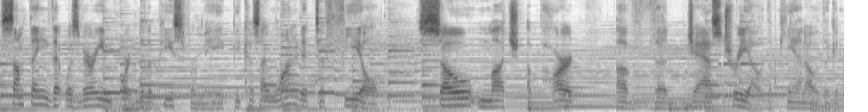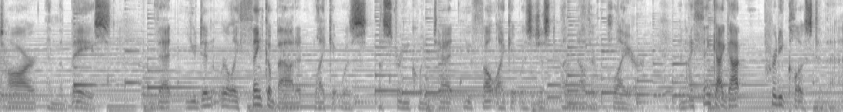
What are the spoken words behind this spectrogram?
something that was very important to the piece for me because I wanted it to feel so much a part of the jazz trio the piano, the guitar, and the bass that you didn't really think about it like it was a string quintet. You felt like it was just another player. And I think I got pretty close to that.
